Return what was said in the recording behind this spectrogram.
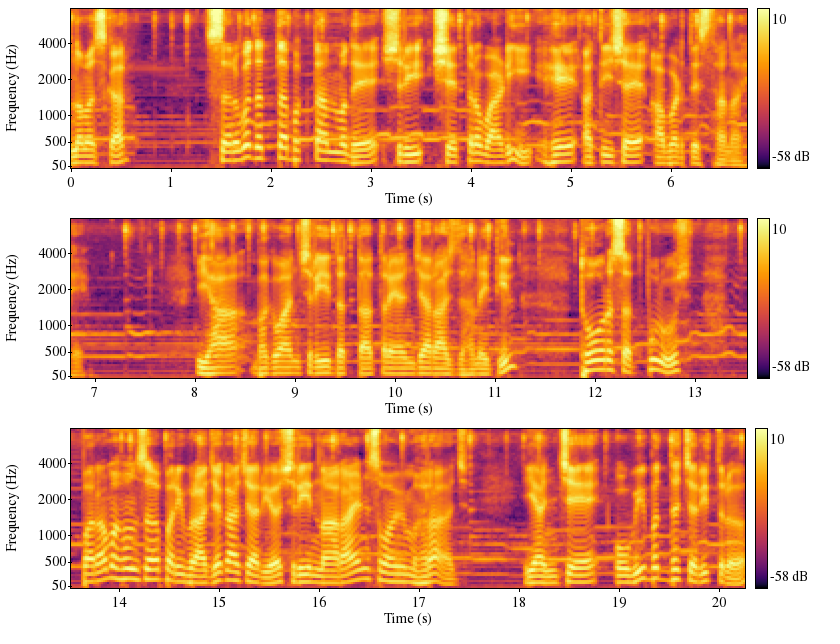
नमस्कार. सर्व दत्त भक्तांमध्ये श्री क्षेत्रवाडी हे अतिशय आवडते स्थान आहे. ह्या भगवान श्री दत्तात्रयांच्या राजधानीतील थोर सत्पुरुष परमहंस परिव्राजकाचार्य श्री नारायण स्वामी महाराज यांचे ओविबद्ध चरित्र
